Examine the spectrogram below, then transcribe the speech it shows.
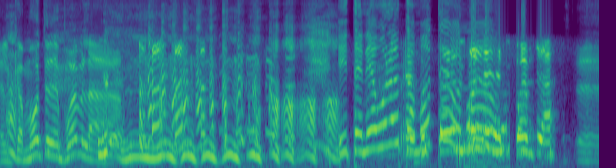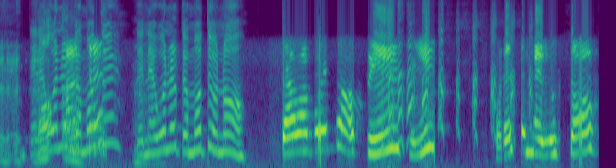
El camote de Puebla. ¿Y tenía bueno el camote o no? De Puebla. ¿Tenía bueno el camote? ¿Tenía bueno el camote o no? estaba bueno, sí, sí. Por eso me gustó.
